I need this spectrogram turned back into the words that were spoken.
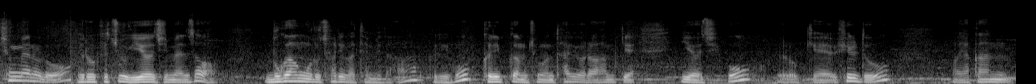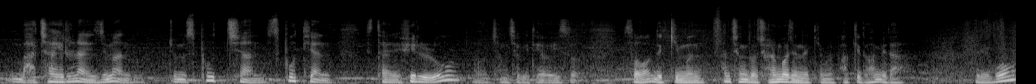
측면으로 이렇게 쭉 이어지면서 무광으로 처리가 됩니다. 그리고 그립감 좋은 타이어랑 함께 이어지고 이렇게 휠도 어, 약간 마차 휠은 아니지만 좀 스포츠한 스포티한 스타일의 휠로 어, 장착이 되어 있어서 느낌은 한층 더 젊어진 느낌을 받기도 합니다. 그리고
